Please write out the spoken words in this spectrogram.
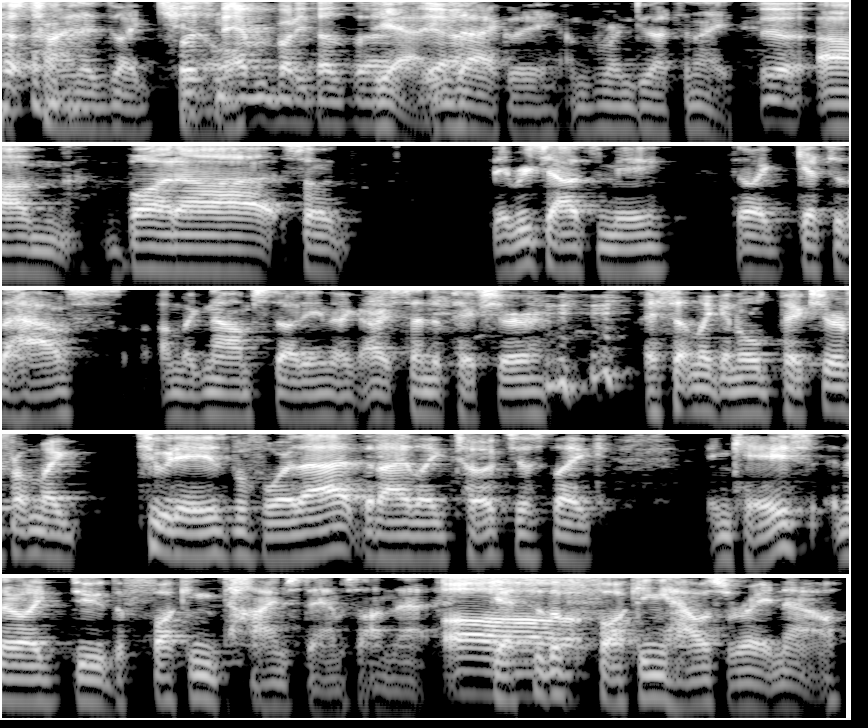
Just trying to like chill. Listen, everybody does that. yeah, exactly. I'm going to do that tonight. Yeah. Um, but uh, so they reach out to me. They're like, "Get to the house." I'm like, "Nah, I'm studying." They're like, "All right, send a picture." I sent like an old picture from like two days before that that I like took just like in case. And they're like, "Dude, the fucking timestamps on that. Get to the Uh, fucking house right now."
